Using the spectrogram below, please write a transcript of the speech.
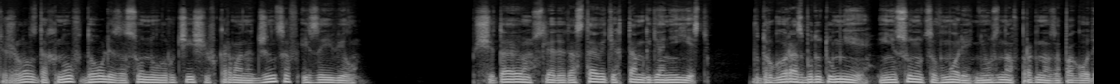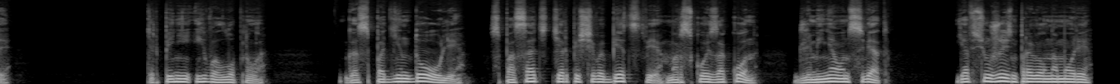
Тяжело вздохнув, Доули засунул ручищи в карманы джинсов и заявил. «Считаю, следует оставить их там, где они есть. В другой раз будут умнее и не сунутся в море, не узнав прогноза погоды». Терпение Ива лопнуло. «Господин Доули, спасать терпящего бедствия — морской закон. Для меня он свят. Я всю жизнь провел на море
